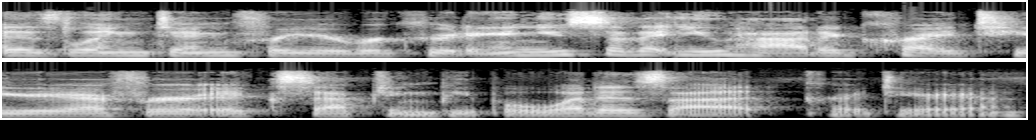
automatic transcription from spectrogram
is LinkedIn for your recruiting? And you said that you had a criteria for accepting people. What is that criteria?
